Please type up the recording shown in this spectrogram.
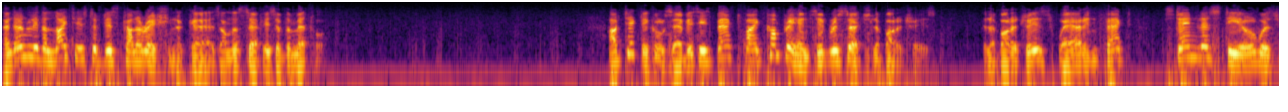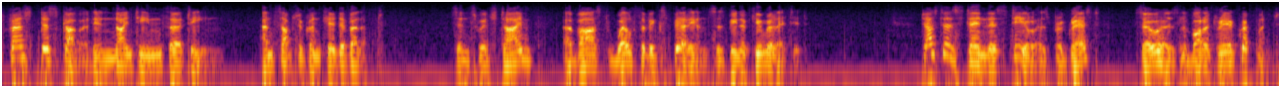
and only the lightest of discoloration occurs on the surface of the metal. Our technical service is backed by comprehensive research laboratories. The laboratories where, in fact, stainless steel was first discovered in 1913 and subsequently developed, since which time a vast wealth of experience has been accumulated. Just as stainless steel has progressed, so has laboratory equipment.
